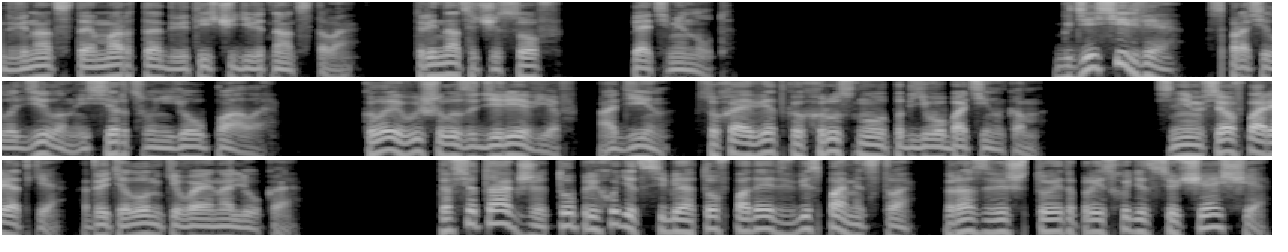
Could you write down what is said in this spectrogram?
12 марта 2019. 13 часов 5 минут. «Где Сильвия?» — спросила Дилан, и сердце у нее упало. Клей вышел из-за деревьев, один. Сухая ветка хрустнула под его ботинком. «С ним все в порядке», — ответил он, кивая на Люка. «Да все так же. То приходит в себя, то впадает в беспамятство. Разве что это происходит все чаще.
